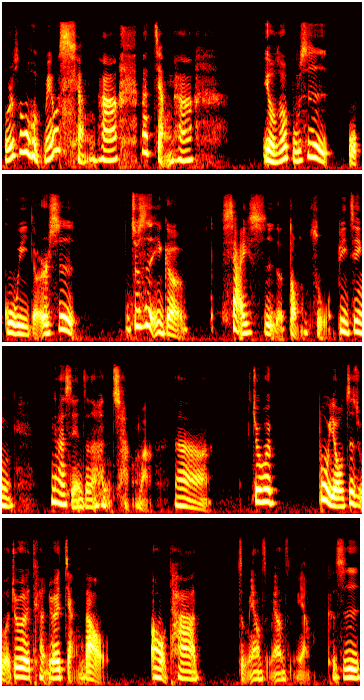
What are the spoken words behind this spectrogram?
我就说我没有想他，那讲他有时候不是我故意的，而是就是一个下意识的动作。毕竟那段时间真的很长嘛，那就会不由自主的就会可能就会讲到哦，他怎么样怎么样怎么样。可是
